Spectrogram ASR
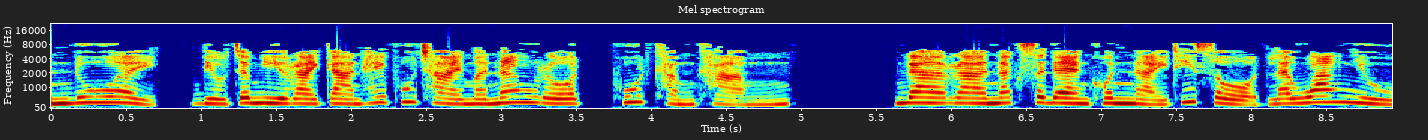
นต์ด้วย เดี๋ยวจะมีรายการให้ผู้ชายมานั่งรถ พูดขำๆ ดารานักแสดงคนไหนที่โสดและว่างอยู่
